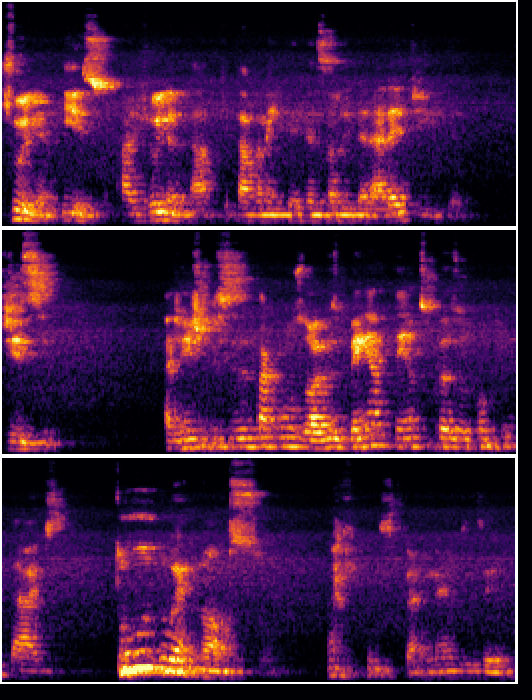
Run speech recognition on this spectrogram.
Júlia, isso, a Júlia, tá, que estava na intervenção literária, disse: a gente precisa estar com os olhos bem atentos para as oportunidades. Tudo é nosso. Estranho, né? Dizer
